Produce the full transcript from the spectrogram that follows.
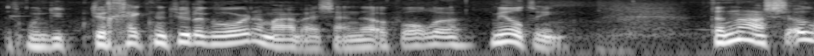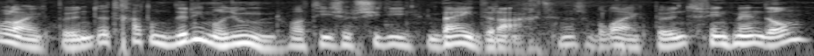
Het moet niet te gek natuurlijk worden, maar wij zijn daar ook wel uh, mild in. Daarnaast is ook een belangrijk punt, het gaat om 3 miljoen wat die subsidie bijdraagt. Dat is een belangrijk punt, vindt men dan. Nou,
